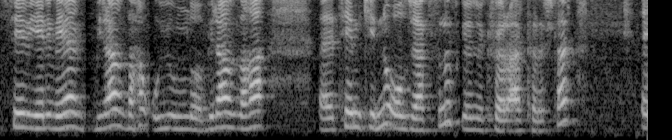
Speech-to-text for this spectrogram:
seviyeli veya biraz daha uyumlu, biraz daha e, temkinli olacaksınız gözüküyor arkadaşlar. E,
